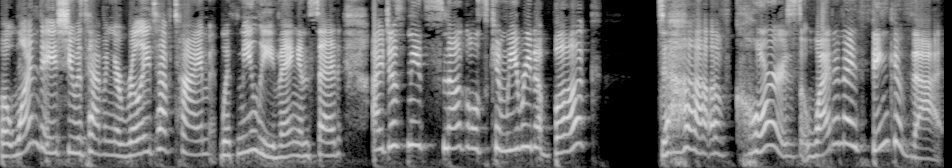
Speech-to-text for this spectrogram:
But one day she was having a really tough time with me leaving and said, I just need snuggles. Can we read a book? Duh, of course. Why didn't I think of that?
